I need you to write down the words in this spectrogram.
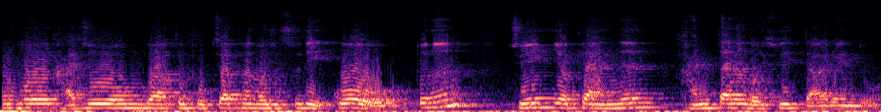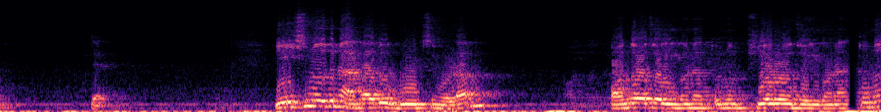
물건을 가져온 것 같은 복잡한 것일 수도 있고 또는 주인 옆에 앉는 간단한 것일 수도 있다. 이런 행동은. 네. 이 신호들은 아마도 뭘지 몰라? 언어적 언어적이거나 또는 비언어적이거나 또는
